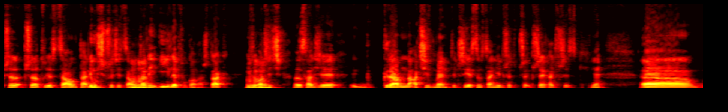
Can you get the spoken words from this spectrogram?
prze, przelatujesz całą talię, musisz przejść całą Mhm. talię i ile pokonasz, tak? I Mhm. zobaczyć na zasadzie gram na achievementy, czy jestem w stanie prze, prze, przejechać wszystkich, nie? Eee,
